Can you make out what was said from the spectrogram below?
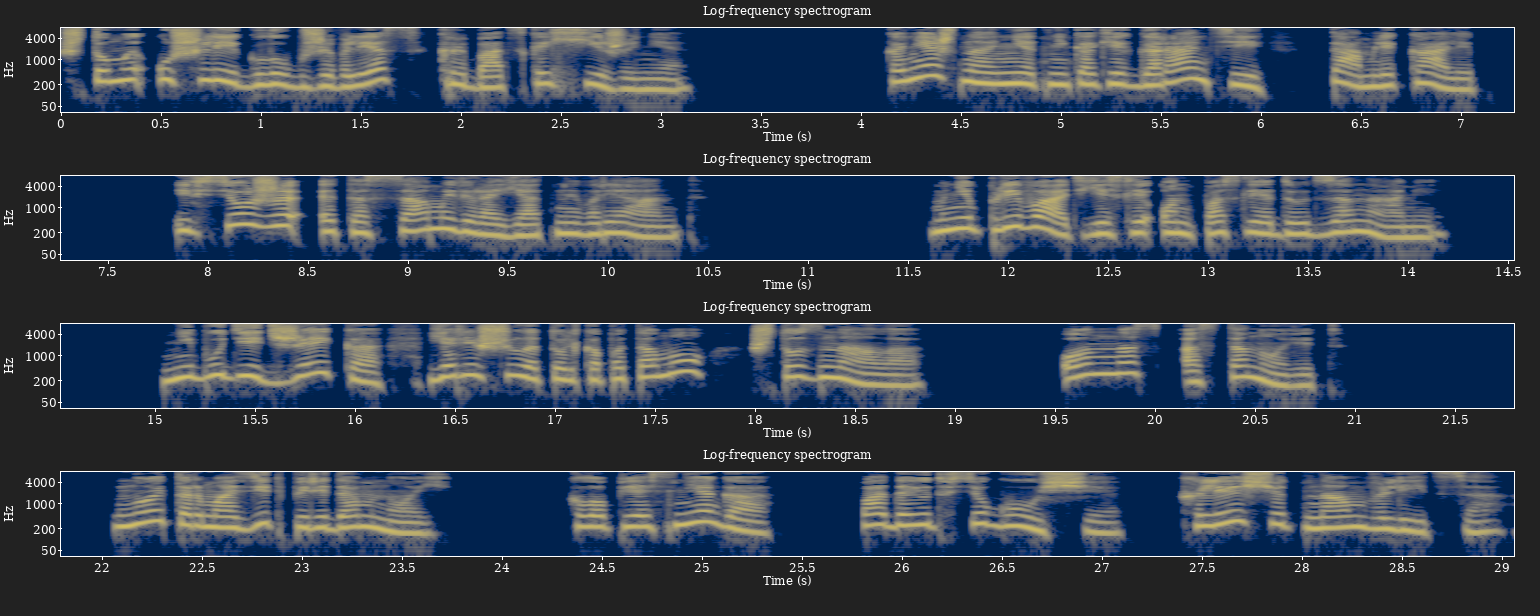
что мы ушли глубже в лес к рыбацкой хижине. Конечно, нет никаких гарантий, там ли Калиб. И все же это самый вероятный вариант. Мне плевать, если он последует за нами. Не будить Джейка я решила только потому, что знала. Он нас остановит. Ной тормозит передо мной. Хлопья снега падают все гуще, хлещут нам в лица.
